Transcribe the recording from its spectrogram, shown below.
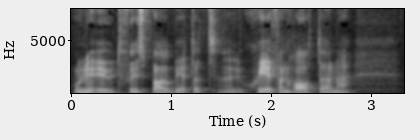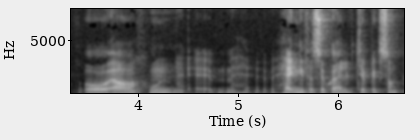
Hon är utfryst på arbetet. Eh, chefen hatar henne. Och ja, hon eh, hänger för sig själv typ liksom.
